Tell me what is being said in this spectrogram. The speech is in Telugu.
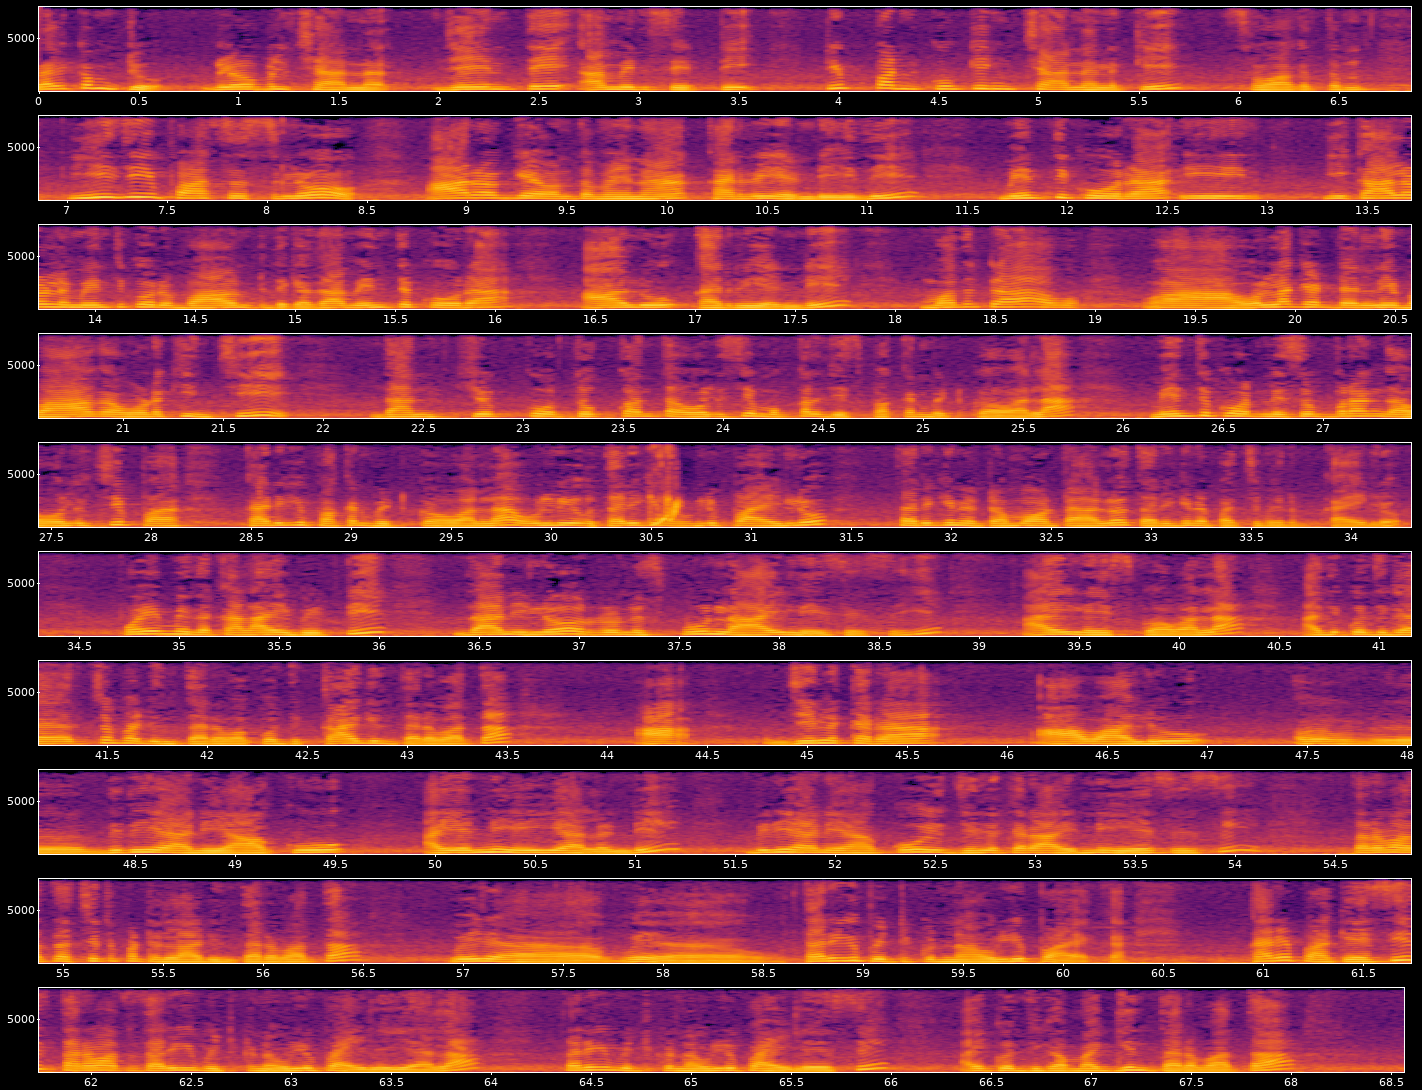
Welcome to global channel Jayanti Amir Shetty tip and cooking ఛానల్కి స్వాగతం. ఈజీ ప్రాసెస్లో ఆరోగ్యవంతమైన కర్రీ అండి ఇది. మెంతి కూర ఈ ఈ కాలంలో మెంతికూర బాగుంటుంది కదా మెంతికూర ఆలు కర్రీ అండి. మొదట ఉల్లగడ్డల్ని బాగా ఉడికించి దాని చెక్కు తొక్కు అంతా ఒలిసి ముక్కలు చేసి పక్కన పెట్టుకోవాలా. మెంతికూరని శుభ్రంగా ఒలిచి ప కడిగి పక్కన పెట్టుకోవాలా? ఉల్లి తరిగిన ఉల్లిపాయలు తరిగిన టమోటాలు తరిగిన పచ్చిమిరపకాయలు. పొయ్యి మీద కళాయి పెట్టి దానిలో రెండు స్పూన్లు ఆయిల్ వేసేసి ఆయిల్ వేసుకోవాలా? అది కొద్దిగా ఎచ్చబడిన తర్వాత కొద్దిగా కాగిన తర్వాత ఆ జీలకర్ర ఆవాలు బిర్యానీ ఆకు అవన్నీ వేయాలండి. బిర్యానీ ఆకు జీలకర్ర అవన్నీ వేసేసి తర్వాత చిటపటలాడిన తర్వాత వే- తరిగి పెట్టుకున్న ఉల్లిపాయ క- కరివేపాకేసి తర్వాత తరిగి పెట్టుకున్న ఉల్లిపాయలు వేయాలా? తరిగి పెట్టుకున్న ఉల్లిపాయలు వేసి అవి కొద్దిగా మగ్గిన తర్వాత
